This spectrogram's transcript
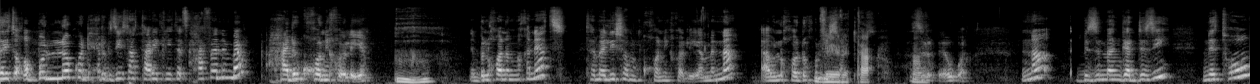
ዘይተቐበሉሎ እኮ ድሕሪ ግዜታት ታሪክ ኣይተፅሓፈን እምበር ሓደ ክኾኑ ይኽእሉ እዮም ብልኾነ ምኽንያት ተመሊሶም ክኾኑ ይኽእሉ እዮም እና ኣብ ልኾዶ ኩሉ ዝርታዕእወ እና ብዚ መንገዲ እዚ ነቶም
